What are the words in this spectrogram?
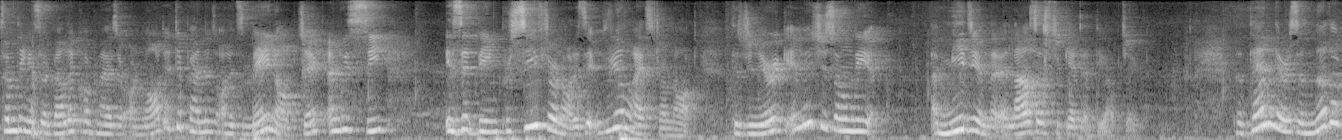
something is a valid cognizer or not. It depends on its main object, and we see is it being perceived or not? Is it realized or not? The generic image is only a medium that allows us to get at the object. But then there's another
